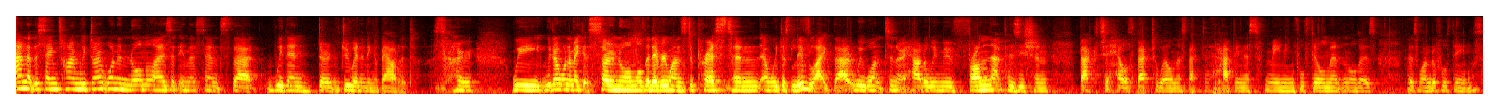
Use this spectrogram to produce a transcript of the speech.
And at the same time, we don't want to normalize it in the sense that we then don't do anything about it. So we, we don't want to make it so normal that everyone's depressed and, and we just live like that. We want to know how do we move from that position back to health, back to wellness, back to yeah. happiness, meaning, fulfillment, and all those, those wonderful things.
